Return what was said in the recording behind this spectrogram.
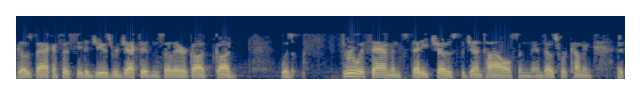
goes back and says, "See, the Jews rejected, and so there God God was through with them, instead he chose the Gentiles and, and those who were coming. It,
